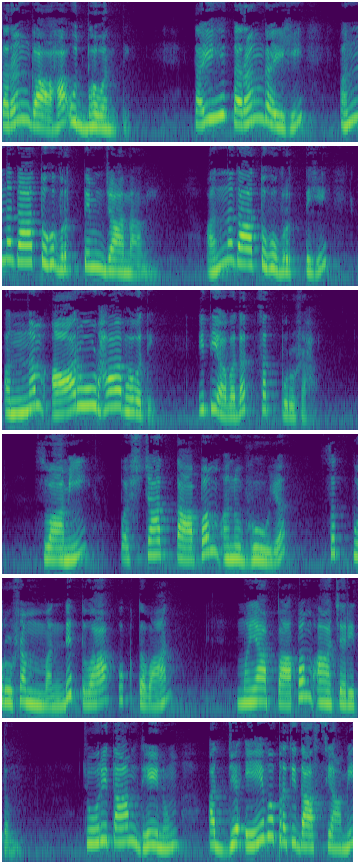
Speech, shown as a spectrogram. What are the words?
तरङ्गाः उद्भवन्ति। तैः तरङ्गैः अन्नदातुः वृत्तिं जानामि। अन्नदातुः वृत्तिः अन्नम् आरूढा भवति इति अवदत् सत्पुरुषः। स्वामी पश्चात्तापम् अनुभूय सत्पुरुषं वन्दित्वा उक्तवान् मया पापम् आचरितं चोरितां धेनुम् अद्य एव प्रतिदास्यामि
